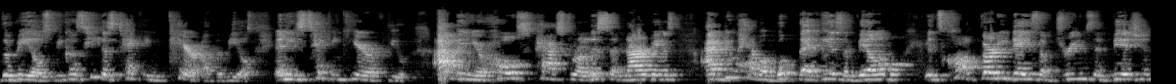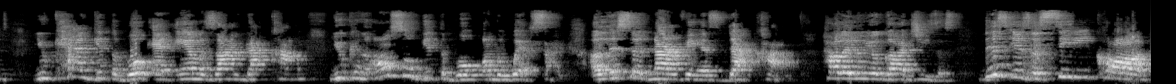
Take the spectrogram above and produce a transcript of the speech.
the bills because he is taking care of the bills and he's taking care of you. I've been your host, Pastor Allyssa Narvaez. I do have a book that is available. It's called 30 Days of Dreams and Visions. You can get the book at Amazon.com. You can also get the book on the website, AlyssaNarvaez.com. Hallelujah, God Jesus. This is a CD called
